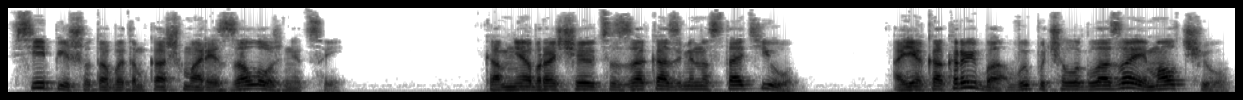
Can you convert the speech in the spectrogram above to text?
Все пишут об этом кошмаре с заложницей. Ко мне обращаются с заказами на статью. А я как рыба выпучила глаза и молчу.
